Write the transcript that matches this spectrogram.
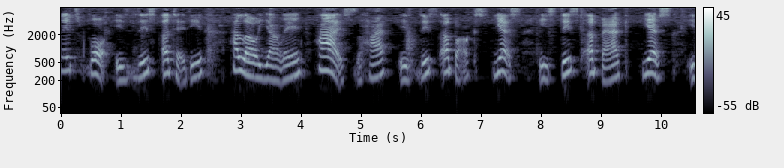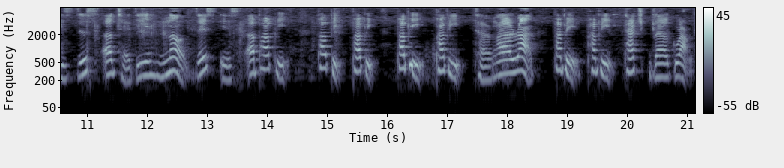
Unit 4. Is this a teddy? Hello, youngling. Hi, hi. Is this a box? Yes. Is this a bag? Yes. Is this a teddy? No, this is a puppy. Puppy, puppy, puppy, puppy, turn around. Puppy, puppy, touch the ground.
